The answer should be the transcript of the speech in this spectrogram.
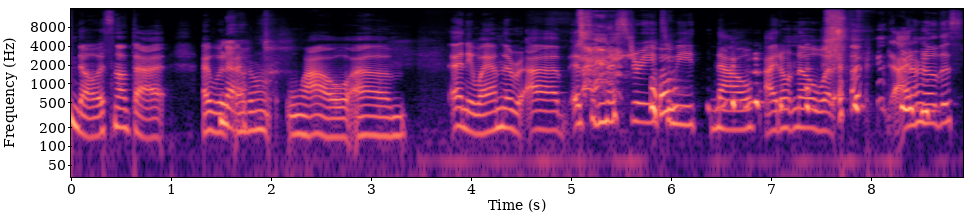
No, it's not that. I would. I don't. Wow. Um. Anyway, I'm never. Uh, it's a mystery to me now. I don't know what. I don't know this.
